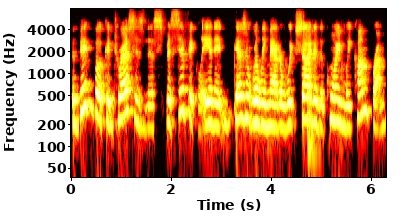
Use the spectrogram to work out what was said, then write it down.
The big book addresses this specifically, and it doesn't really matter which side of the coin we come from.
